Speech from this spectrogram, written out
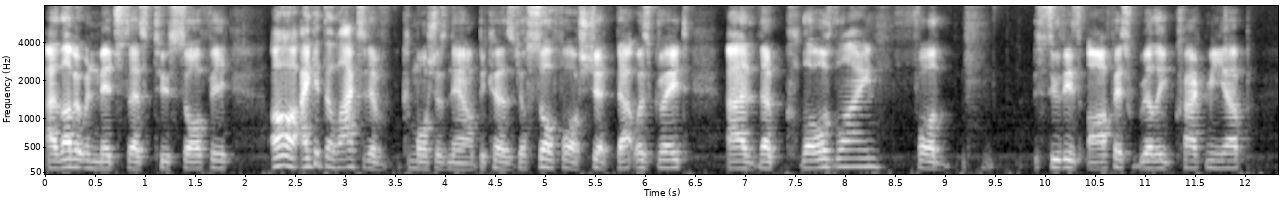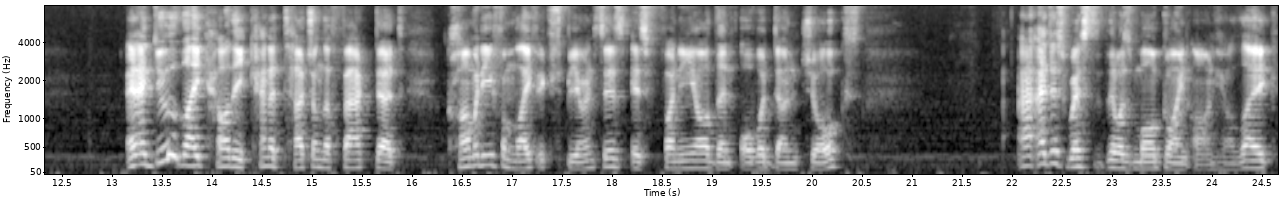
I love it when Midge says to Sophie, "Oh, I get the laxative commercials now because you're so full of shit." That was great. Uh, the clothesline for Susie's office really cracked me up. And I do like how they kind of touch on the fact that comedy from life experiences is funnier than overdone jokes. I, I just wish there was more going on here. Like,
